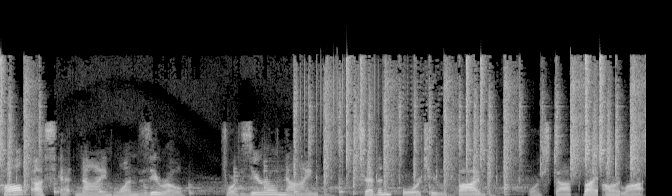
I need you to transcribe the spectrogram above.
Call us at 910-409-7425 or stop by our lot.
